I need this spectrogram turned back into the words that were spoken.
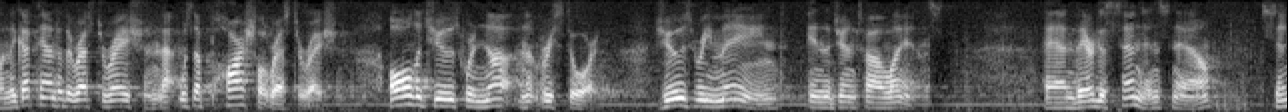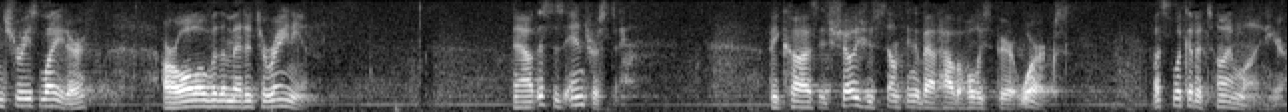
when they got down to the restoration, that was a partial restoration. All the Jews were not restored. Jews remained in the Gentile lands. And their descendants now, centuries later, are all over the Mediterranean. Now, this is interesting because it shows you something about how the Holy Spirit works. Let's look at a timeline here.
